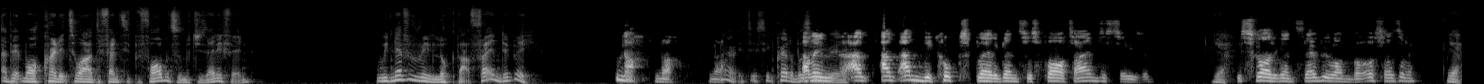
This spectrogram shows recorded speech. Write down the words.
a bit more credit to our defensive performance as much as anything. We never really looked that threatened, did we? No, no, no. no it's, incredible. I mean, it, really? Andy Cook's played against us four times this season. Yeah, he scored against everyone but us, hasn't he? Yeah,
